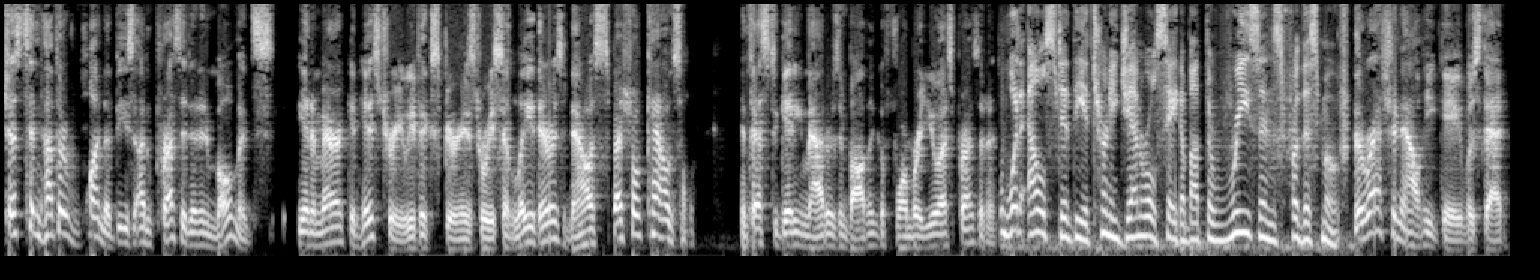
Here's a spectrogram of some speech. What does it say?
just another one of these unprecedented moments in American history we've experienced recently. There is now a special counsel investigating matters involving a former U.S. president. What else did the attorney general say about the reasons for this move? The rationale he gave was that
